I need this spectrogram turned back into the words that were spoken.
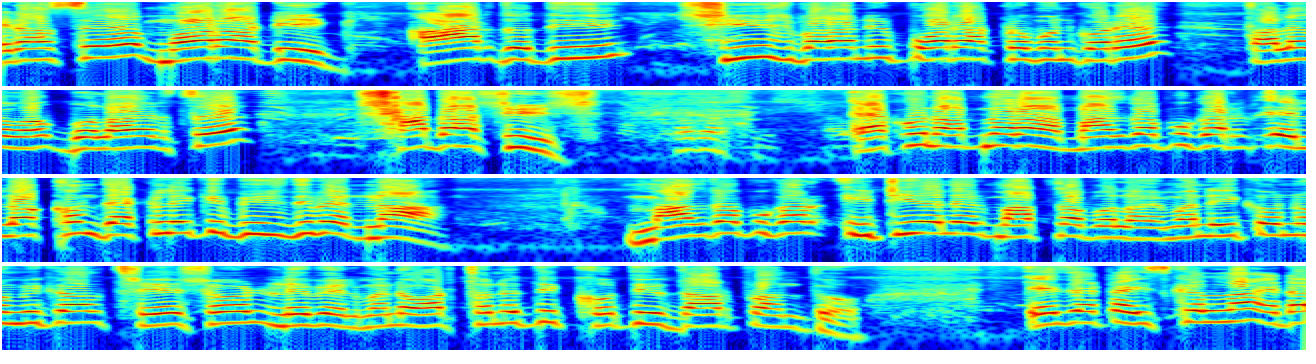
এটা হচ্ছে মরা ডিগ। আর যদি শীষ বাড়ানির পরে আক্রমণ করে তাহলে বলা হচ্ছে সাদা শীষ। এখন আপনারা মাজরা পোকার এই লক্ষণ দেখলে কি বিষ দিবেন? না। মাজরা পোকার ইটিএল এর মাত্রা বলা হয় মানে ইকোনমিক্যাল থ্রেশহোল্ড লেভেল মানে অর্থনৈতিক ক্ষতির দ্বার প্রান্ত। এই যে একটা স্কেল না এটা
